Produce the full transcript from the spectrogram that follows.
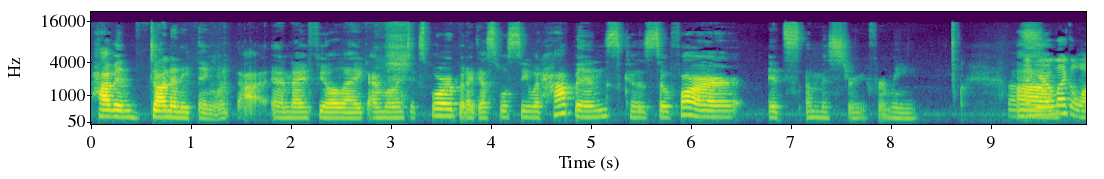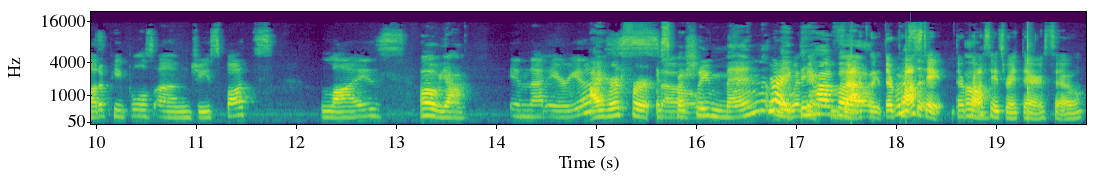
haven't done anything with that, and I feel like I'm willing to explore. But I guess we'll see what happens, because so far it's a mystery for me. I hear Um, like a lot of people's um, G spots lies Oh yeah, in that area. I heard for so- especially men, Right, like they their- have exactly a, their what is it? prostate. Their Oh. prostate's right there, so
